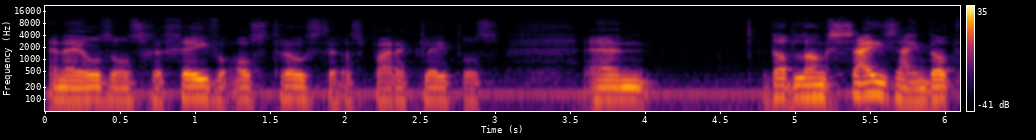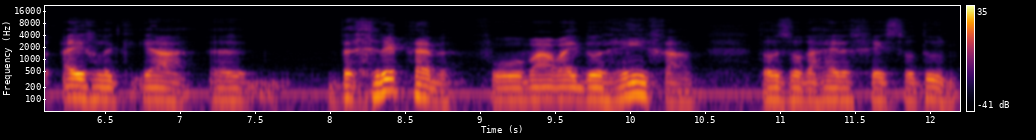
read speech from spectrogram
en Hij is ons gegeven als trooster, als parakletos. En dat langs zij zijn, dat eigenlijk ja, uh, begrip hebben voor waar wij doorheen gaan. Dat is wat de Heilige Geest wil doen.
